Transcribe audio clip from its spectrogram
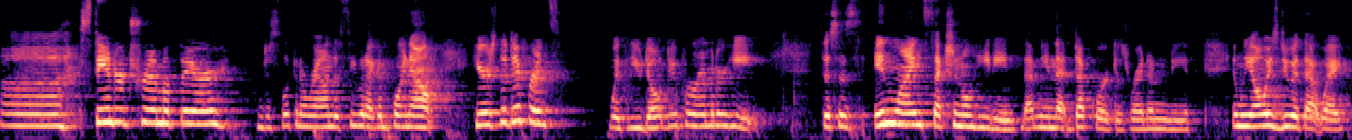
uh, standard trim up there. I'm just looking around to see what I can point out. Here's the difference with you don't do perimeter heat. This is inline sectional heating. That means that ductwork is right underneath. And we always do it that way.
